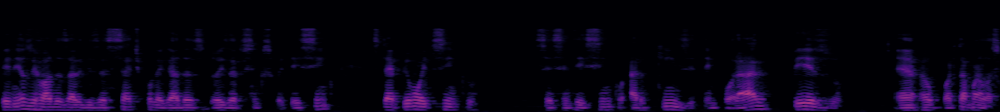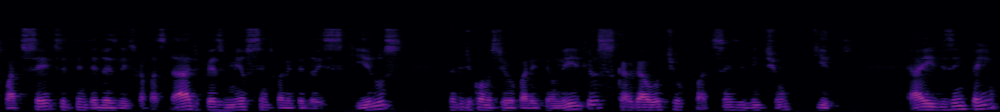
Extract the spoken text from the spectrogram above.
Pneus e rodas aro 17 polegadas 20555, step 185 65 aro 15 temporário, peso é o porta-malas 432 litros de capacidade, peso 1142 quilos, tanque de combustível 41 litros, carga útil 421 quilos. Aí desempenho,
